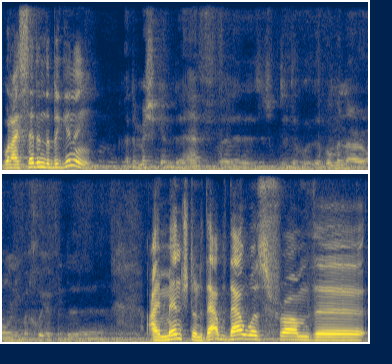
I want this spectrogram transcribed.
What I said in the beginning. At the Michigan, they have uh, the, the, the women are only mechuyev in the. I mentioned that that was from the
